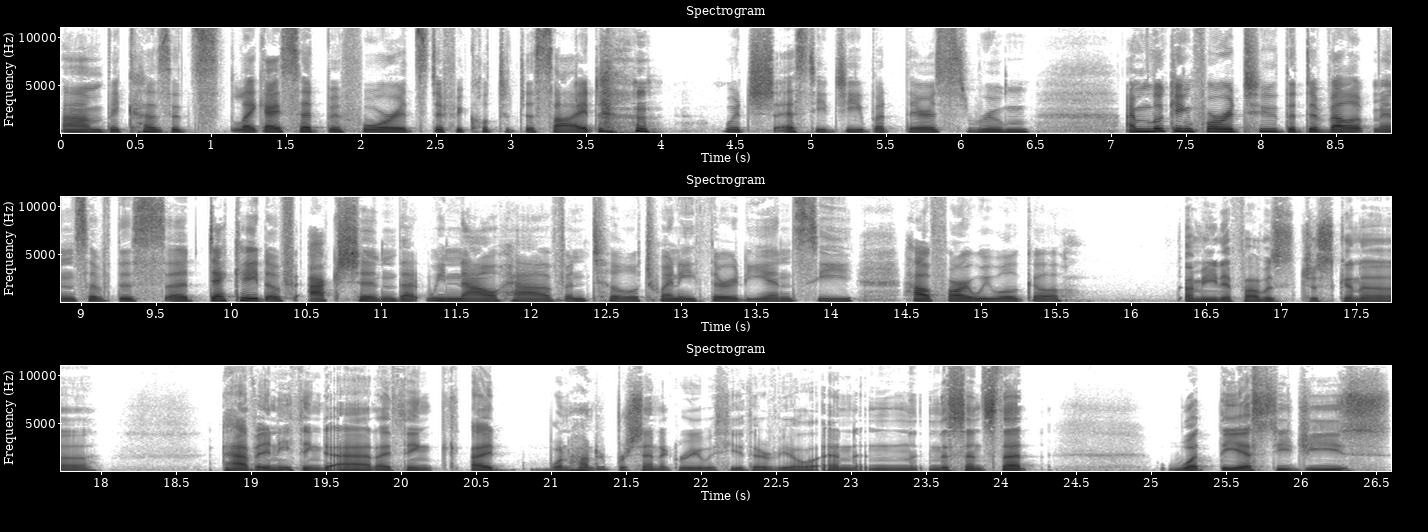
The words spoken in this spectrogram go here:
um, because it's like i said before it's difficult to decide which sdg but there's room I'm looking forward to the developments of this uh, decade of action that we now have until 2030 and see how far we will go. I mean, if I was just going to have anything to add, I think I 100% agree with you there, Viola. And in, in the sense that what the SDGs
